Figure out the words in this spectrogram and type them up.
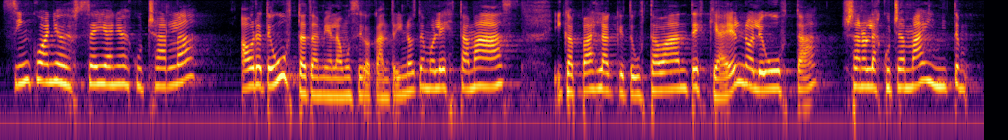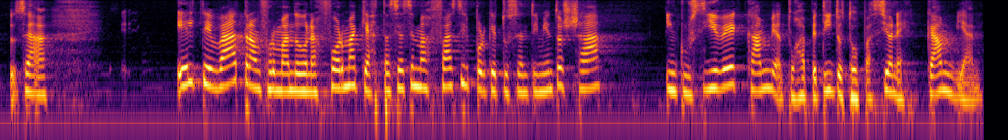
cinco años, seis años de escucharla, ahora te gusta también la música country no te molesta más y capaz la que te gustaba antes, que a él no le gusta, ya no la escucha más y ni te... O sea, él te va transformando de una forma que hasta se hace más fácil porque tus sentimientos ya inclusive cambian, tus apetitos, tus pasiones cambian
